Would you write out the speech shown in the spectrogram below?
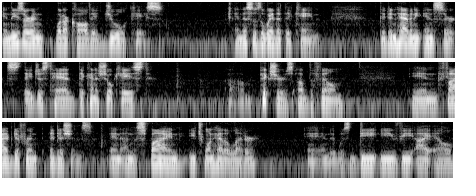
And these are in what are called a jewel case. And this is the way that they came. They didn't have any inserts, they just had, they kind of showcased um, pictures of the film in five different editions. And on the spine, each one had a letter and it was D-E-V-I-L.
